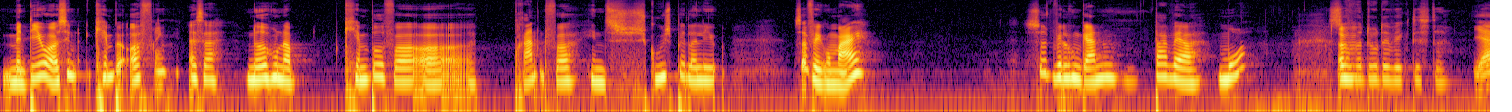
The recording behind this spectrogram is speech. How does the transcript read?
men det er jo også en kæmpe offring. Altså noget, hun har kæmpet for og brændt for hendes skuespillerliv. Så fik hun mig. Så ville hun gerne bare være mor. Så var du det vigtigste. Ja.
